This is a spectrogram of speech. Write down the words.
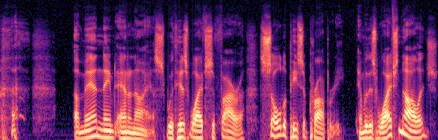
a man named Ananias, with his wife Sapphira, sold a piece of property, and with his wife's knowledge,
